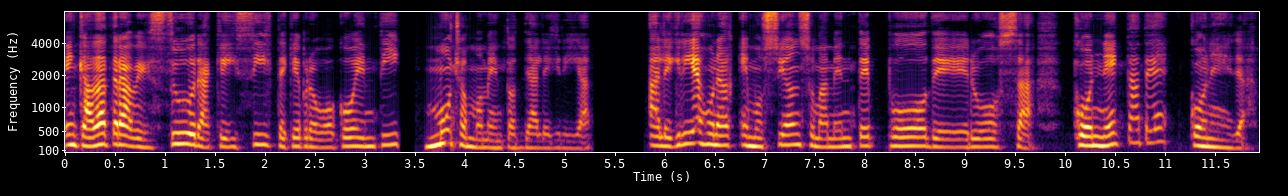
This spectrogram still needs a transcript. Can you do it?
En cada travesura que hiciste que provocó en ti muchos momentos de alegría. Alegría es una emoción sumamente poderosa. Conéctate con ella.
